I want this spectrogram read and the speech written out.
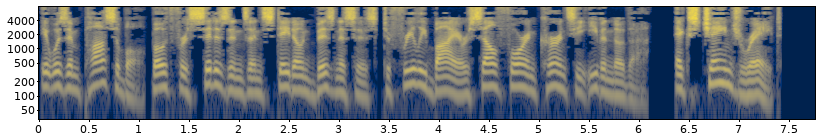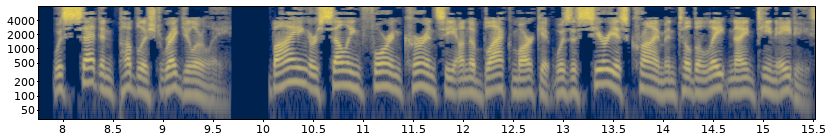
It was impossible both for citizens and state-owned businesses to freely buy or sell foreign currency even though the exchange rate was set and published regularly. Buying or selling foreign currency on a black market was a serious crime until the late 1980s.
